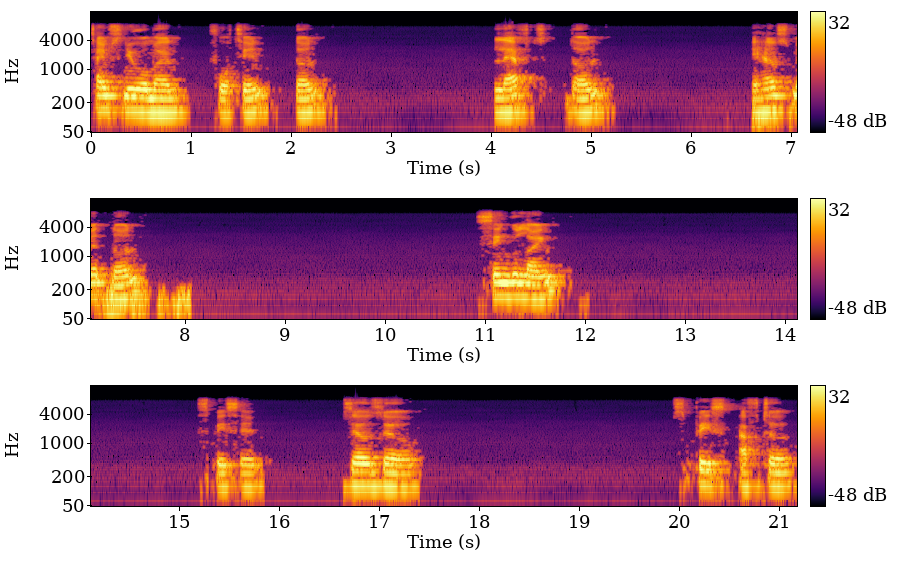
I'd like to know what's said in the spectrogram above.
Times new roman 14 done. Left done enhancement done. Single line. Spacing 0 0 space after.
